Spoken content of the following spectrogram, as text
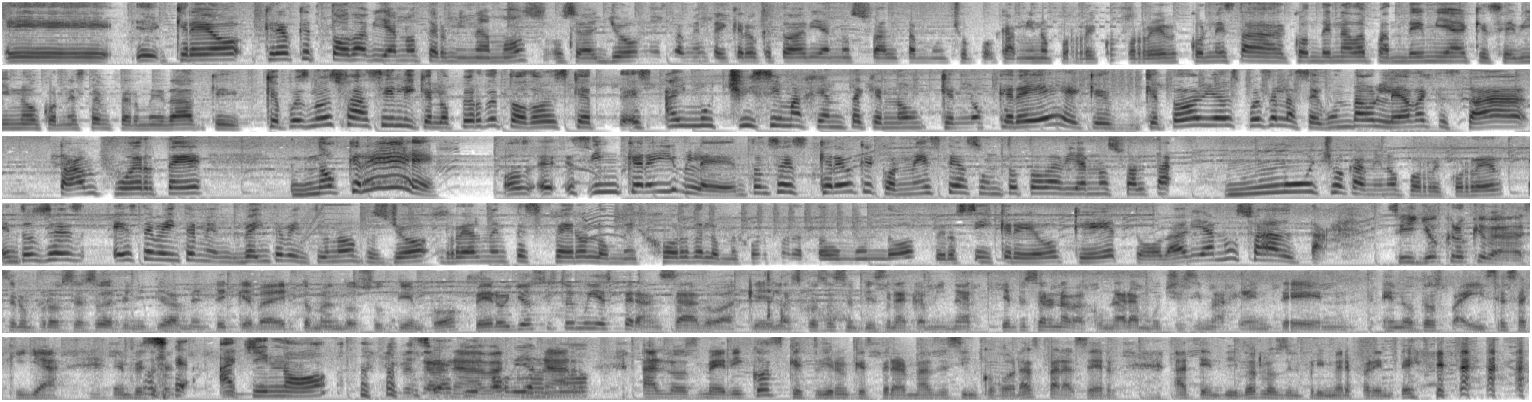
Eh, eh, creo, creo que todavía no terminamos, o sea, yo honestamente creo que todavía nos falta mucho por camino por recorrer con esta condenada pandemia que se vino, con esta enfermedad que, que pues no es fácil y que lo peor de todo es que es, hay muchísima gente que no, que no cree, que, que todavía después de la segunda oleada que está tan fuerte, no cree. Es increíble. Entonces creo que con este asunto todavía nos falta mucho camino por recorrer. Entonces este 20, 2021 pues yo realmente espero lo mejor de lo mejor para todo el mundo, pero sí creo que todavía nos falta. Sí, yo creo que va a ser un proceso definitivamente que va a ir tomando su tiempo, pero yo sí estoy muy esperanzado a que las cosas empiecen a caminar. Ya empezaron a vacunar a muchísima gente en, en otros países, aquí ya O empezaron, sea, aquí no. empezaron o sea, a aquí, vacunar no. a los médicos que tuvieron que esperar más de cinco horas para ser atendidos los del primer frente.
